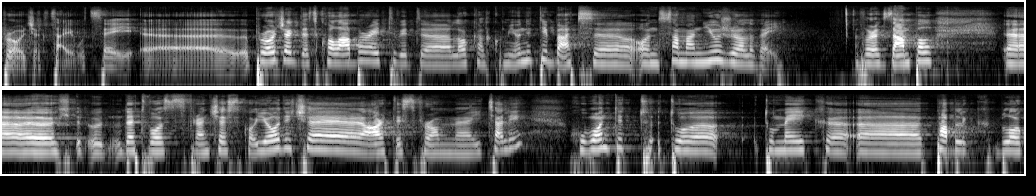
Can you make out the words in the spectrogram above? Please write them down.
projects, I would say. Uh, a project that collaborate with the local community, but uh, on some unusual way. For example, Uh, that was Francesco Jodice, artist from uh, Italy, who wanted to, to, uh, to make a public blog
